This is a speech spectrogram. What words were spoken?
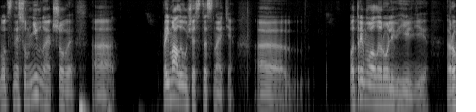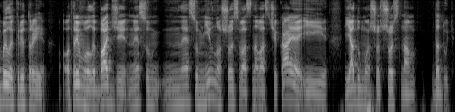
От несумнівно, якщо ви е, приймали участь в тестнеті, е, отримували ролі в гільдії, робили крю-3, отримували баджі, несум, несумнівно, щось вас на вас чекає, і я думаю, що щось нам дадуть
